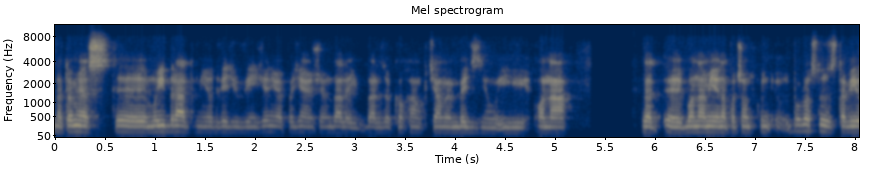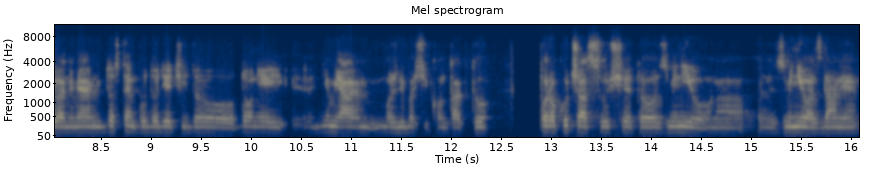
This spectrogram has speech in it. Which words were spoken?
Natomiast mój brat mnie odwiedził w więzieniu. Ja powiedziałem, że ją dalej bardzo kocham, chciałem być z nią i ona Y, bo ona mnie na początku po prostu zostawiła, nie miałem dostępu do dzieci, do, do niej, nie miałem możliwości kontaktu. Po roku czasu się to zmieniło, ona y, zmieniła zdanie.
